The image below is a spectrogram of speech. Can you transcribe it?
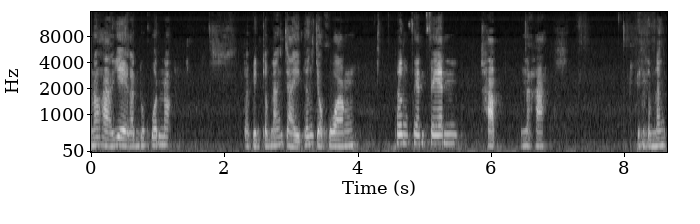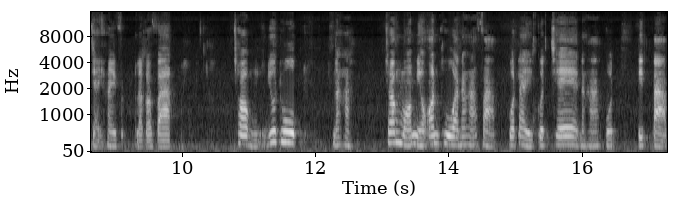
เนาะค่ะแย่กันทุกคนเนาะแต่เป็นกำลังใจเทั้งเจ้าควงเทั้งแฟนๆครับนะคะ เป็นกำลังใจให้แล้วก็ฝากช่อง YouTube นะคะ ช่องหมอเหมียวออนทัวร์นะคะ ฝากกดไลค์กดแชร์นะคะ กดติดตาม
